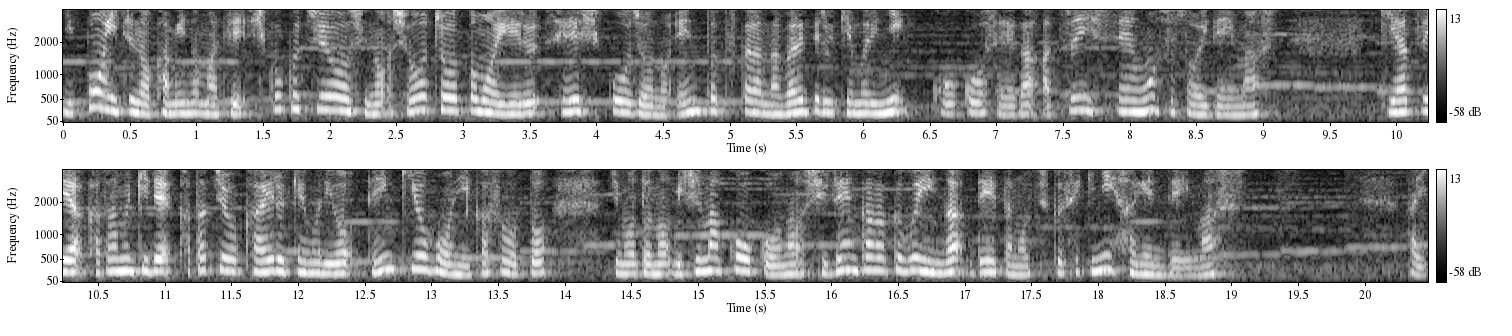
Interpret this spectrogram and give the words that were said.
日本一の紙の町、四国中央市の象徴ともいえる製紙工場の煙突から流れ出る煙に高校生が熱い視線を注いでいます。気圧や風向きで形を変える煙を天気予報に生かそうと地元の三島高校の自然科学部員がデータの蓄積に励んでいます。はい、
